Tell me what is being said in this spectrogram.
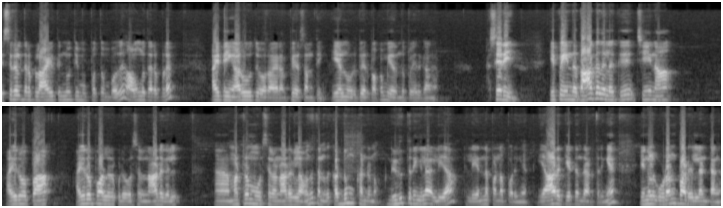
இஸ்ரேல் தரப்பில் ஆயிரத்தி நூற்றி முப்பத்தொம்போது அவங்க தரப்பில் ஐ திங்க் அறுபத்தி ஓராயிரம் பேர் சம்திங் எழுநூறு பேர் பக்கம் இறந்து போயிருக்காங்க. சரி இப்போ இந்த தாக்குதலுக்கு சீனா ஐரோப்பா ஐரோப்பாவில் இருக்கக்கூடிய ஒரு சில நாடுகள் மற்றும் ஒரு சில நாடுகளாக வந்து தனது கடும் கண்டனம். நிறுத்துறீங்களா இல்லையா? இல்லை என்ன பண்ண போகிறீங்க யாரை கேட்டு இந்த நடத்துறீங்க? எங்களுக்கு உடன்பாடு இல்லைன்ட்டாங்க.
